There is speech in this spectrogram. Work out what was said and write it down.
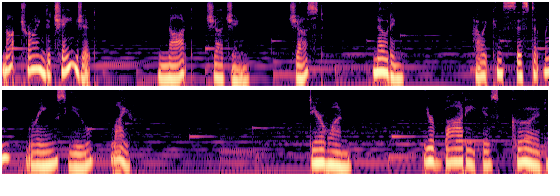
not trying to change it, not judging, just noting how it consistently brings you life. Dear one, your body is good.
